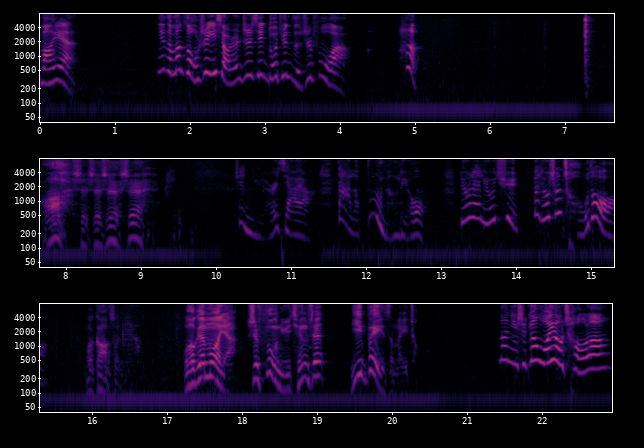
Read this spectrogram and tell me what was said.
王爷，你怎么总是以小人之心夺君子之腹啊？哼！好，是是是是。这女儿家呀，大了不能留，留来留去要留成仇的哦。我告诉你啊，我跟莫雅是父女情深，一辈子没仇。那你是跟我有仇了？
